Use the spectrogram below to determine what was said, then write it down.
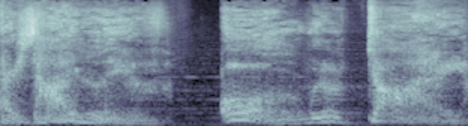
As I live, all will die.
